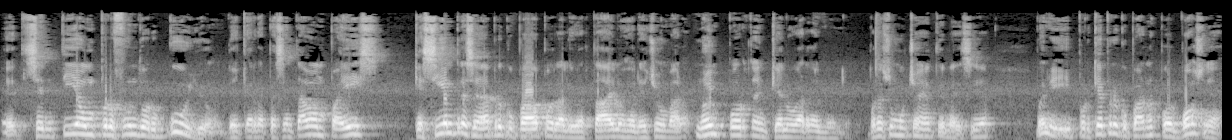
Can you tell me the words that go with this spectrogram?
eh, sentía un profundo orgullo de que representaba un país que siempre se ha preocupado por la libertad y los derechos humanos, no importa en qué lugar del mundo. Por eso mucha gente me decía, bueno, ¿y por qué preocuparnos por Bosnia?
